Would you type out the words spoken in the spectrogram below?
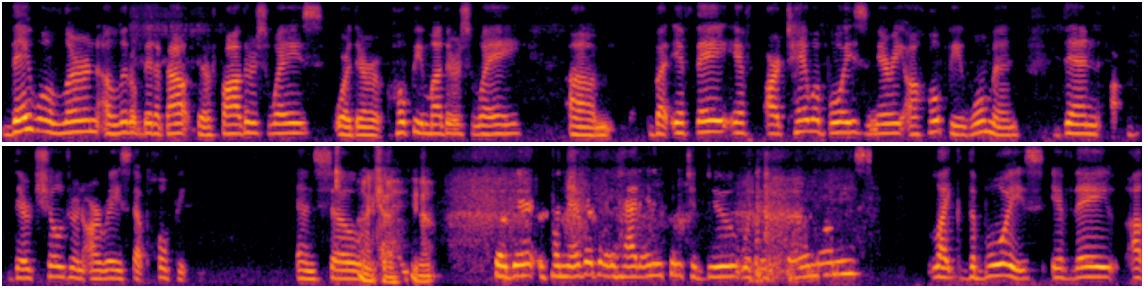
they will learn a little bit about their father's ways or their Hopi mother's way. Um, but if they, if our Tewa boys marry a Hopi woman, then their children are raised up Hopi. And so, Okay, yeah. so there, whenever they had anything to do with the ceremonies, like the boys, if they, uh,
